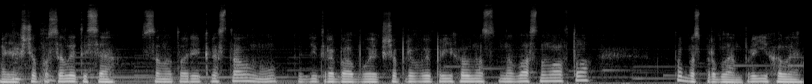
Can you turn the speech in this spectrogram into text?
А якщо поселитися в санаторії Кристал, ну тоді треба, або якщо ви приїхали на, на власному авто, то без проблем. Приїхали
